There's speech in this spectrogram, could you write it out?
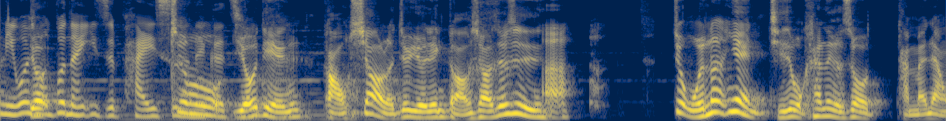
你为什么不能一直拍摄就那个？有点搞笑了，就有点搞笑，就是。就我那，因为其实我看那个时候，坦白讲，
